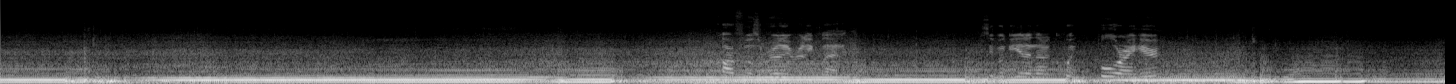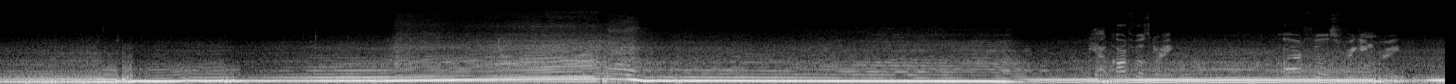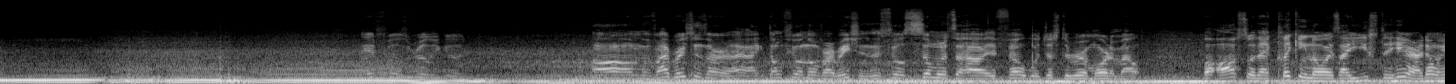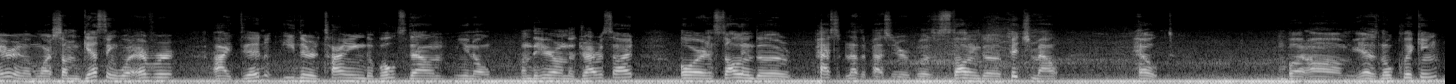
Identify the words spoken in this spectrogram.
Car feels really, really planted. See if I can get another quick pull right here. Yeah, car feels great. Car feels freaking great. It feels really good. Um, the vibrations are, I, I don't feel no vibrations. It feels similar to how it felt with just the rear motor mount. But also that clicking noise I used to hear, I don't hear it anymore. So I'm guessing whatever I did, either tying the bolts down, you know, under here on the driver's side, or installing the pass not the passenger, but installing the pitch mount helped. But um, yeah, there's no clicking.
